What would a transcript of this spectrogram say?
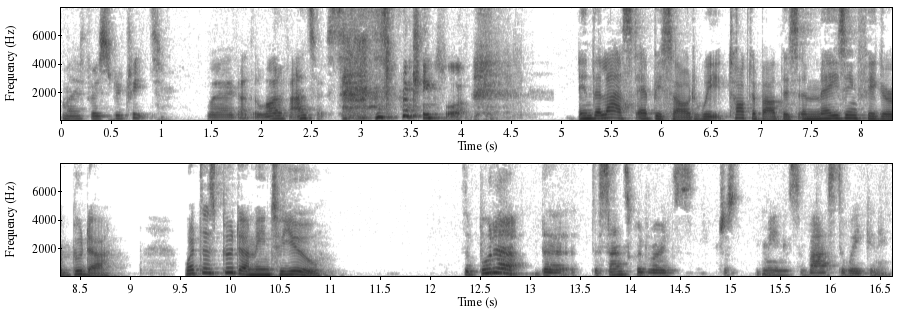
my first retreat, where I got a lot of answers I was looking for. In the last episode, we talked about this amazing figure, Buddha. What does Buddha mean to you? The Buddha, the, the Sanskrit words just means vast awakening.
